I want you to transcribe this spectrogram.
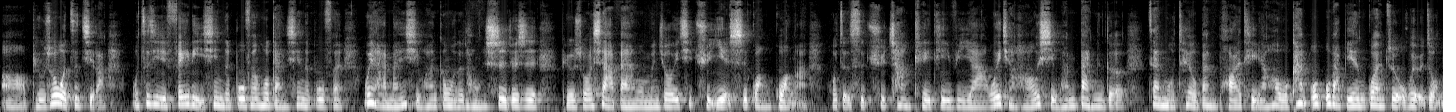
啊，比如说我自己啦。我自己非理性的部分或感性的部分，我也还蛮喜欢跟我的同事，就是比如说下班我们就一起去夜市逛逛啊，或者是去唱 KTV 啊。我以前好喜欢办那个在 motel 办 party，然后我看我我把别人灌醉，我会有一种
